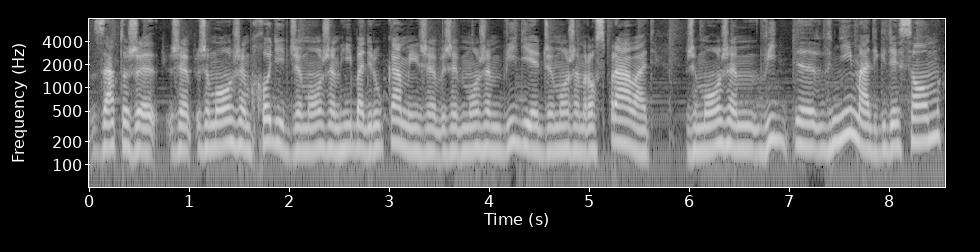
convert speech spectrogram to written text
za to, že, že, že môžem chodiť, že môžem hýbať rukami, že, že môžem vidieť, že môžem rozprávať, že môžem vid- e, vnímať, kde som.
